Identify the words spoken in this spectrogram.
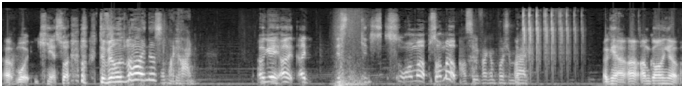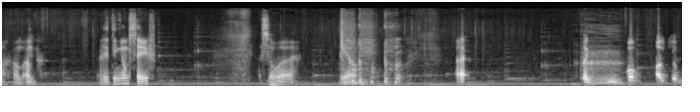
Uh, what? You can't swim. Oh, the villain's behind us. Oh my god. Okay, uh, uh, just, just swim up, swim up. I'll see if I can push him back. Okay, I, I- I'm going up. I'm, I'm, I think I'm safe. So, uh, you know, oh, oh,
